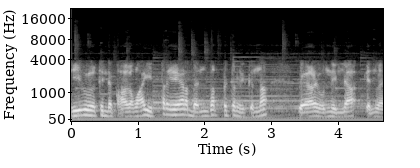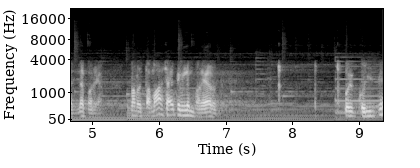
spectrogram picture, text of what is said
ജീവിതത്തിന്റെ ഭാഗമായി ഇത്രയേറെ ബന്ധപ്പെട്ട് നിൽക്കുന്ന വേറെ ഒന്നില്ല എന്ന് തന്നെ പറയാം. നമ്മൾ തമാശായിട്ടെങ്കിലും പറയാറുണ്ട്. ഒരു കുഞ്ഞ്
